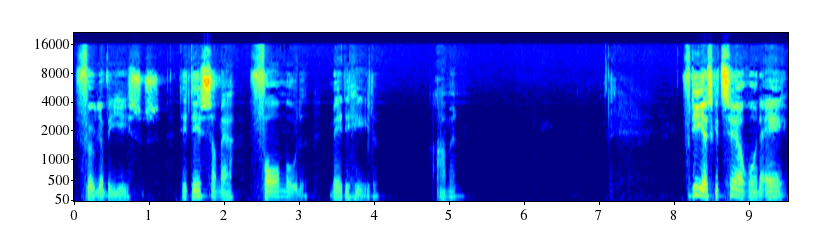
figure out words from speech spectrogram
følger vi Jesus. Det er det, som er formålet med det hele. Amen. Fordi jeg skal til at runde af,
